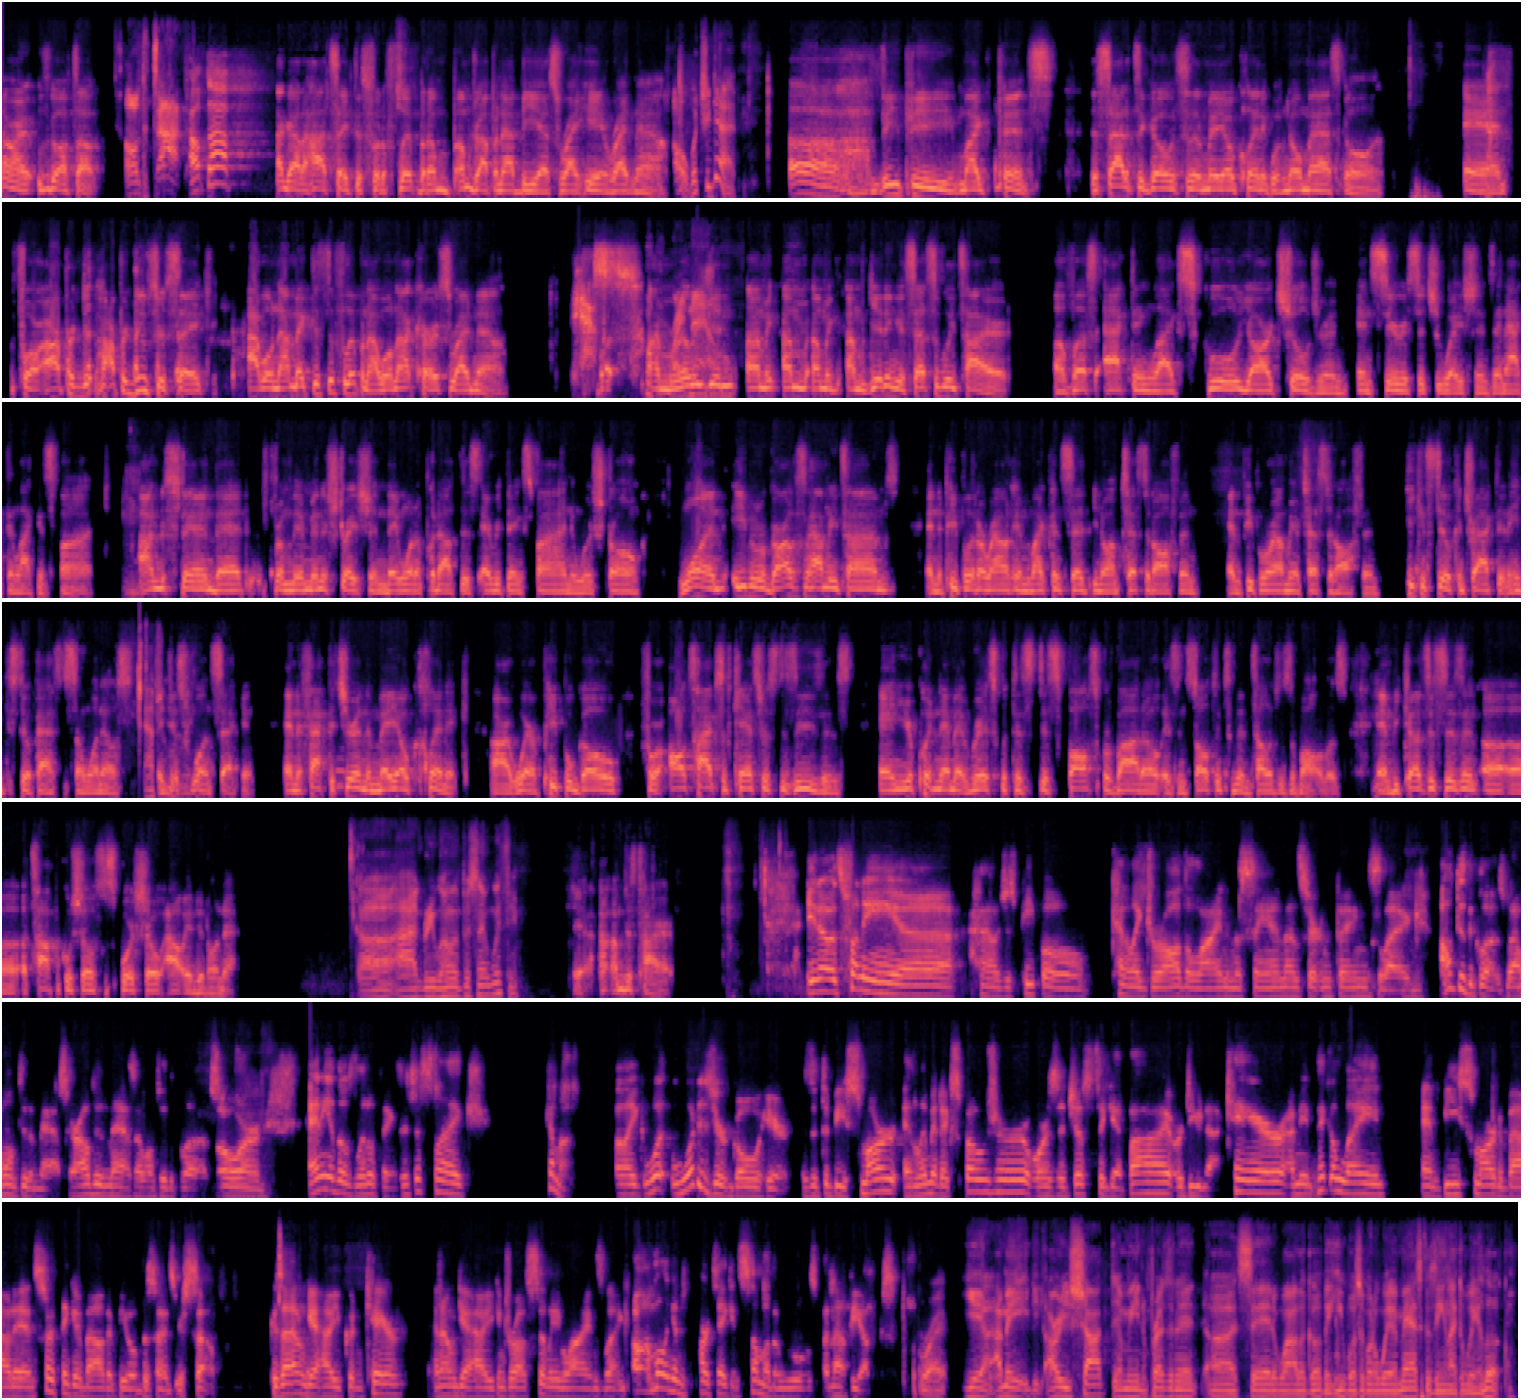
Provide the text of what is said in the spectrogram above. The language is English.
All right, let's go off top. Off the top. Up top. I got a hot take this for the flip, but I'm I'm dropping that BS right here and right now. Oh, what you got? Uh, VP Mike Pence decided to go into the Mayo Clinic with no mask on. And for our produ- our producer's sake, I will not make this a flip and I will not curse right now. Yes. I'm Right really now. getting I'm I'm I'm I'm getting excessively tired of us acting like schoolyard children in serious situations and acting like it's fine. Mhm. I understand that from the administration they want to put out this everything's fine and we're strong. One, even regardless of how many times and the people that are around him, Mike Pence said, you know, I'm tested often and the people around me are tested often. He can still contract it and he can still pass it to someone else in just one second. And the fact that you're in the Mayo Clinic, uh, where people go for all types of cancerous diseases, and you're putting them at risk with this this false bravado is insulting to the intelligence of all of us. And because this isn't a, a, a topical show, it's a sports show, I'll end it on that. Uh, I agree 100% with you. Yeah, I, I'm just tired. You know, it's funny uh, how just people kind of like draw the line in the sand on certain things. Like, Mhm. I'll do the gloves, but I won't do the mask, or I'll do the mask, I won't do the gloves, or Mhm. any of those little things. It's just like, come on. Like, what what is your goal here? Is it to be smart and limit exposure, or is it just to get by, or do you not care? I mean, pick a lane and be smart about it, and start thinking about other people besides yourself. Because I don't get how you couldn't care, and I don't get how you can draw silly lines like, "Oh, I'm only going to partake in some of the rules, but not the others." Right. Yeah, I mean, are you shocked? I mean, the president uh, said a while ago that he wasn't going to wear a mask because he didn't like the way it looked.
